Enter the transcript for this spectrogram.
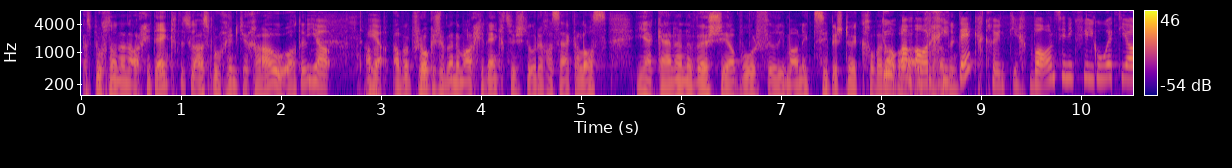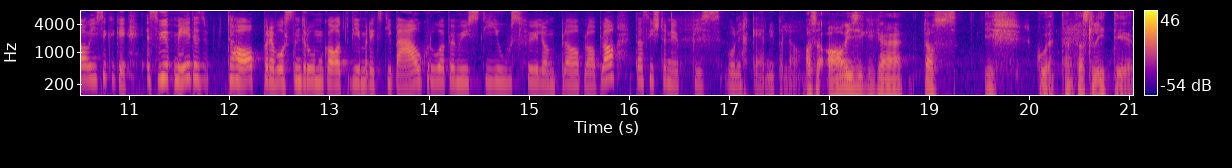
es braucht noch einen Architekt dazu. Also, das brauche ich natürlich auch, oder? Ja. Aber, ja. aber die Frage ist, ob ein Architekt zwischendurch kann sagen kann, ich hätte gerne einen Wäscheabwurf, weil ich mal nicht sieben Stücke Du, am Architekt oder? könnte ich wahnsinnig viele gute Anweisungen geben. Es würde mehr hapern, wo es dann darum geht, wie man jetzt die Baugrube müsste ausfüllen und bla bla bla. Das ist dann etwas, das ich gerne überlasse. Also Anweisungen geben, das ist gut, das liegt dir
